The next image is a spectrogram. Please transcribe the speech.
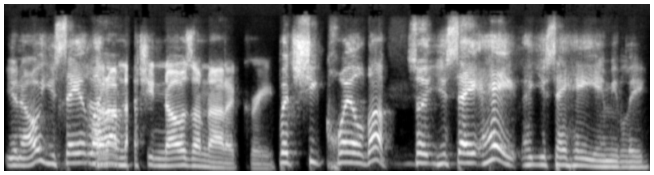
you know you say it like but I'm not. She knows I'm not a creep. but she coiled up so you say hey you say hey amy lee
